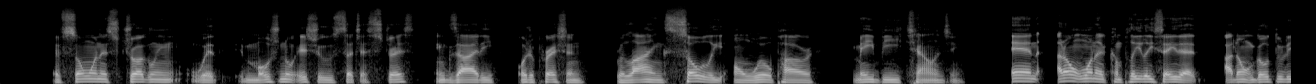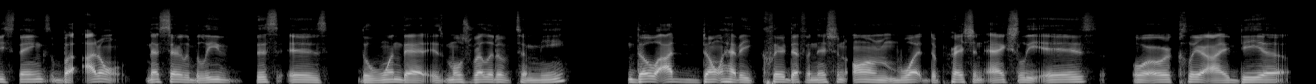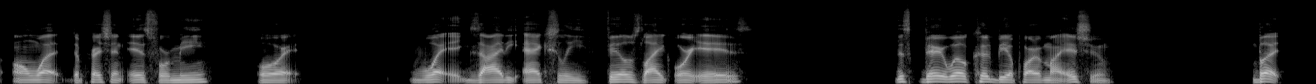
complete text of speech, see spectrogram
If someone is struggling with emotional issues such as stress, anxiety, or depression, relying solely on willpower may be challenging. And I don't want to completely say that I don't go through these things, but I don't necessarily believe this is the one that is most relative to me. Though I don't have a clear definition on what depression actually is or, a clear idea on what depression is for me or what anxiety actually feels like or is, this very well could be a part of my issue. But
